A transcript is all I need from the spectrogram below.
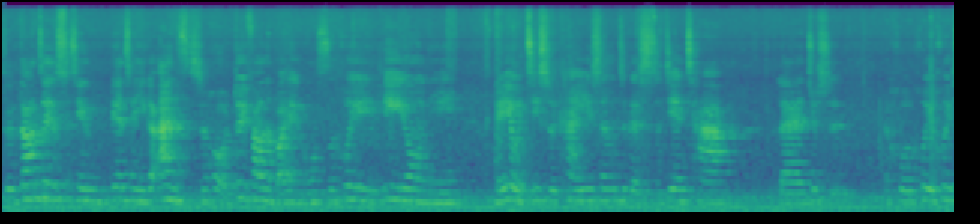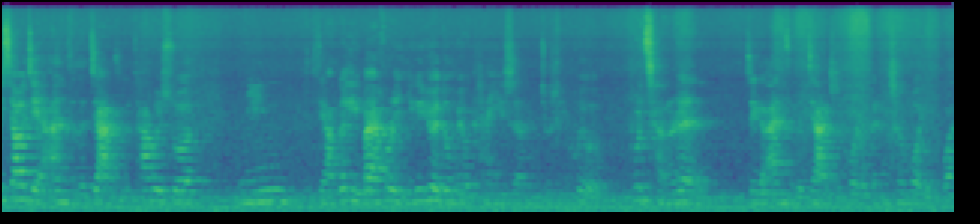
所以当这个事情变成一个案子之后，对方的保险公司会利用您没有及时看医生这个时间差，来就是会会会消减案子的价值。他会说您两个礼拜或者一个月都没有看医生，就是会有不承认这个案子的价值或者跟车祸有关。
